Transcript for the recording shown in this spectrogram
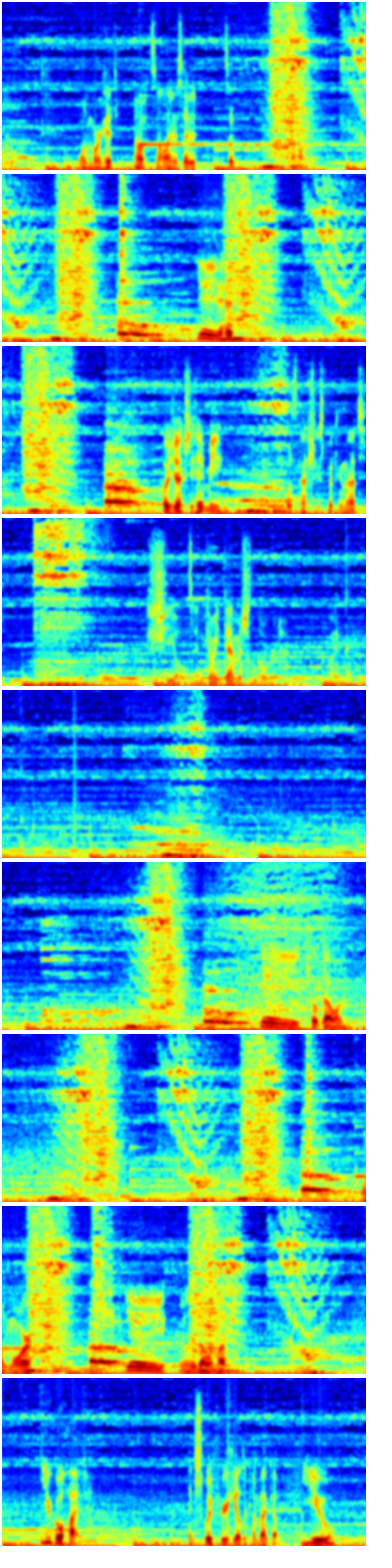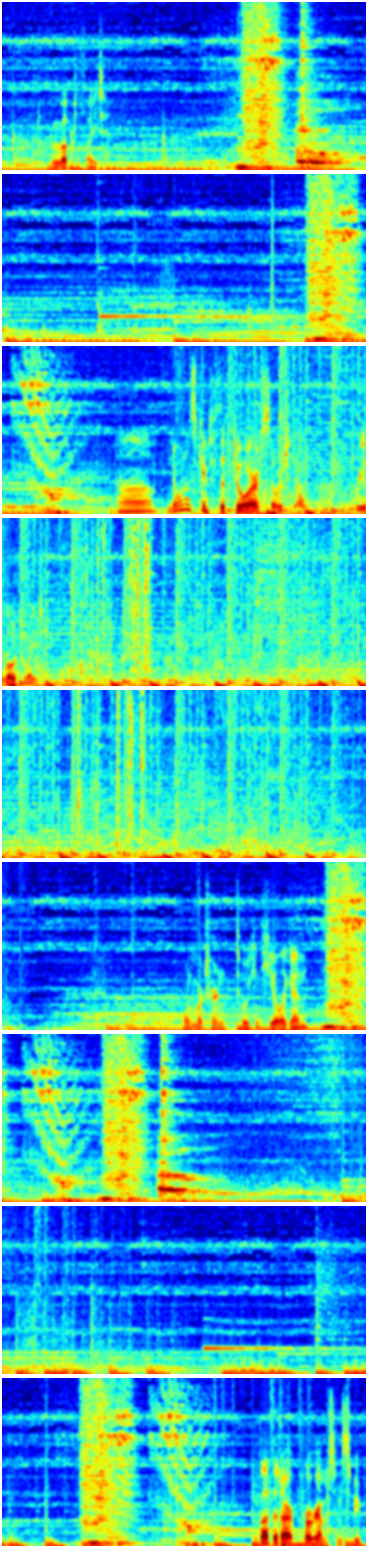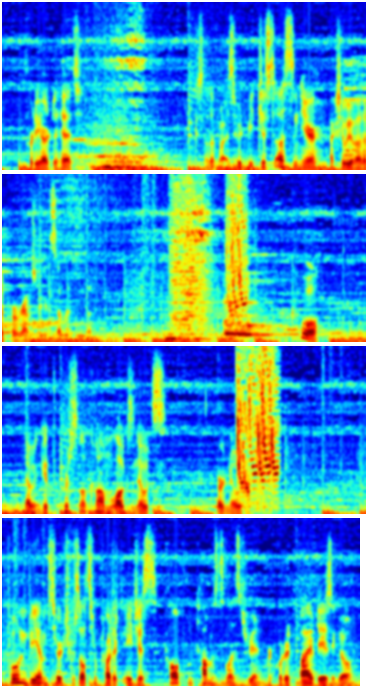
Cool. One more hit. Oh, it's not line of sighted. So. Yay, a hit! Oh, she actually hit me. Wasn't actually expecting that. Shield. Incoming damage lowered. Fine. Yay, killed that one. One more. Yay, we only have that one left. You go hide. And just wait for your heal to come back up. You move up to fight. Came through the door, so we're just gonna reload and wait. One more turn till we can heal again. Glad that our program seems to be pretty hard to hit. Because otherwise it would be just us in here. Actually, we have other programs we can summon, but... Cool. Now we can get the personal comm logs notes. Or notes. Phone VM search results for Project Aegis. Call from Thomas Telestrian, recorded five days ago.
